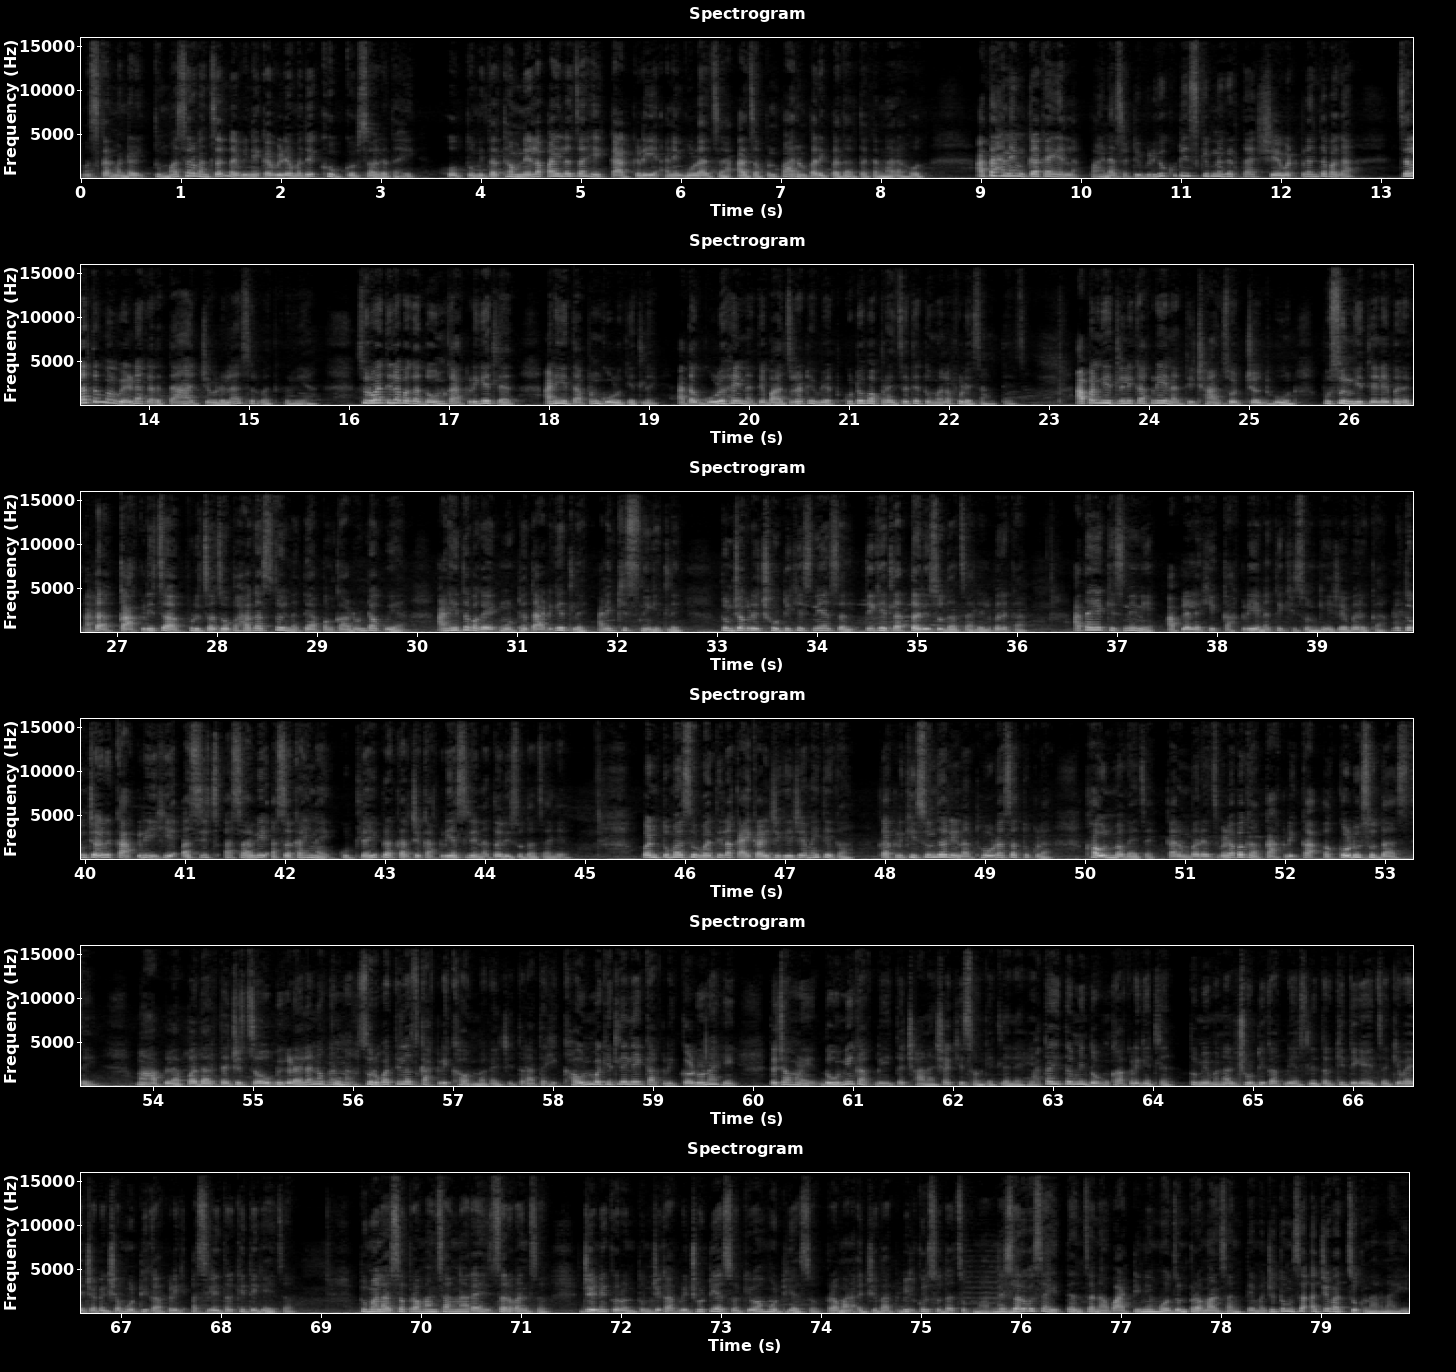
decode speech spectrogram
नमस्कार मंडळी तुम्हा सर्वांचं नवीन एका व्हिडिओमध्ये खूप खूप स्वागत आहे. हो तुम्ही तर थंबनेला पाहिलंच आहे काकडी आणि गुळाचा आज आपण पारंपरिक पदार्थ करणार आहोत. आता हा नेमका काय गेला पाहण्यासाठी व्हिडिओ कुठे स्किप न करता शेवटपर्यंत बघा. चला तर मग वेळ न करता आजच्या व्हिडिओला सुरुवात करूया. सुरुवातीला बघा दोन काकडी घेतल्यात आणि इथं आपण गुळ घेतलंय. आता गुळ आहे ना ते बाजूला ठेवूयात. कुठं वापरायचं ते तुम्हाला पुढे सांगतेच आपण घेतलेली काकडी आहे ना ती छान स्वच्छ धुवून पुसून घेतलेले बरं आता काकडीचा पुढचा जो भाग असतोय ना ते आपण काढून टाकूया. आणि इथं बघा एक मोठं ताट घेतलंय आणि खिसणी घेतली तुमच्याकडे छोटी खिसणी असेल ती घेतलात तरी सुद्धा चालेल बरं का. आता या खिसणीने आपल्याला ही काकडी आहे ना ती खिसून घ्यायची आहे बरं का. आणि तुमच्याकडे काकडी ही अशीच असावी असं काही नाही. कुठल्याही प्रकारची काकडी असली ना तरी सुद्धा चालेल. पण तुम्हाला सुरुवातीला काय काळजी घ्यायची आहे माहिती आहे का? काकडी खिसून झाली ना थोडासा तुकडा खाऊन बघायचा आहे कारण बऱ्याच वेळा बघा काकडी का कडू सुद्धा असते. मग आपल्या पदार्थाची चव बिघडायला नको. हो ना. सुरुवातीलाच काकडी खाऊन बघायची. तर आता ही खाऊन बघितलेली काकडी कडून आहे त्याच्यामुळे दोन्ही काकडी इथं छान अशा खिसून घेतलेल्या आहे आता इथं मी दोन काकडी घेतल्यात. तुम्ही म्हणाल छोटी काकडी असली तर किती घ्यायचं? किंवा याच्यापेक्षा मोठी काकडी असली तर किती घ्यायचं? तुम्हाला असं प्रमाण सांगणार आहे सर्वांचं जेणेकरून तुमची काकडी छोटी असो किंवा मोठी असो प्रमाण अजिबात बिलकुल सुद्धा चुकणार नाही. सर्व साहित्यांचं ना वाटीने मोजून प्रमाण सांगते म्हणजे तुमचं अजिबात चुकणार नाही.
